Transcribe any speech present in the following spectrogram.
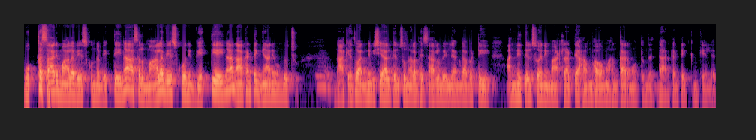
ఒక్కసారి మాల వేసుకున్న వ్యక్తి అయినా అసలు మాల వేసుకోని వ్యక్తి అయినా నాకంటే జ్ఞాని ఉండొచ్చు. నాకేదో అన్ని విషయాలు తెలుసు నలభై సార్లు వెళ్ళాను కాబట్టి అన్నీ తెలుసు అని మాట్లాడితే అహంభావం అహంకారం అవుతుంది. దానికంటే ఇంకేం లేదు.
